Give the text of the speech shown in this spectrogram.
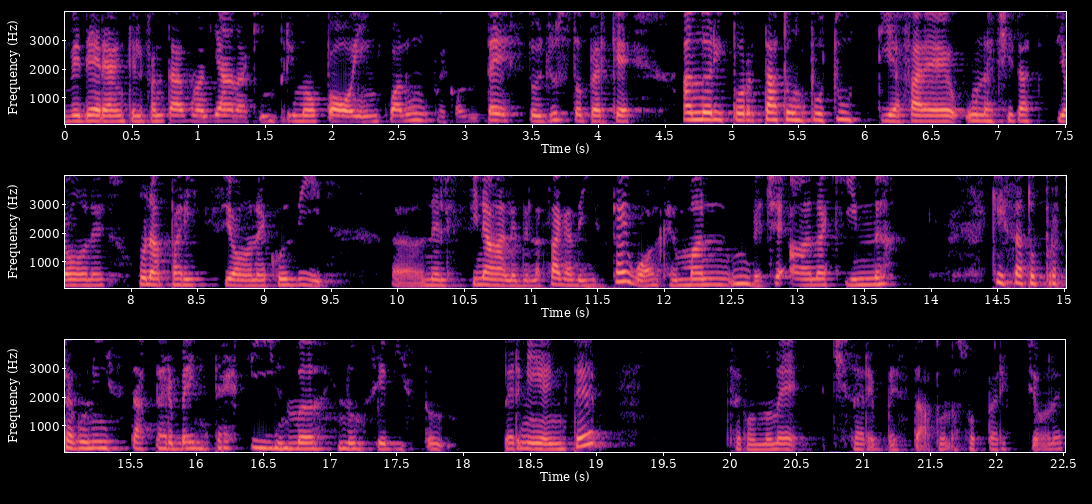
vedere anche il fantasma di Anakin prima o poi in qualunque contesto, giusto perché hanno riportato un po' tutti a fare una citazione, un'apparizione così eh, nel finale della saga degli Skywalker, ma invece Anakin, che è stato protagonista per ben tre film, non si è visto per niente. Secondo me ci sarebbe stata una sua apparizione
